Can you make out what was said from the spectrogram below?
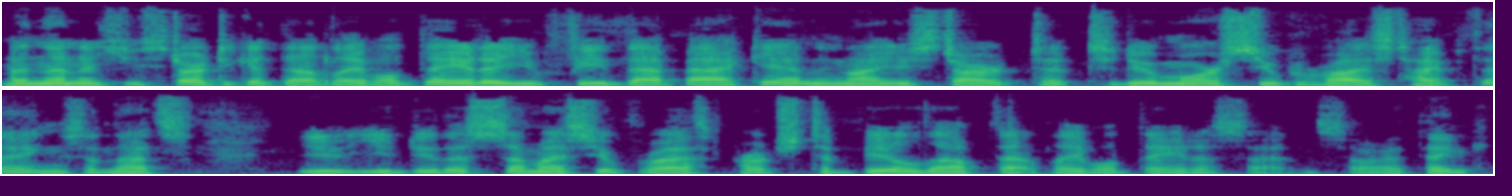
And then mm-hmm. as you start to get that labeled data, you feed that back in, and now you start to, to do more supervised type things. And that's you, you do this semi-supervised approach to build up that labeled data set. And so I think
